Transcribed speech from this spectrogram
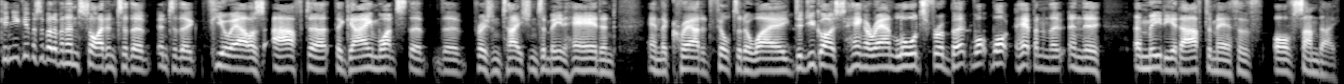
Can you give us a bit of an insight into the into the few hours after the game, once the, the presentations had been had and, and the crowd had filtered away? Did you guys hang around Lords for a bit? What what happened in the in the immediate aftermath of, of Sunday?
